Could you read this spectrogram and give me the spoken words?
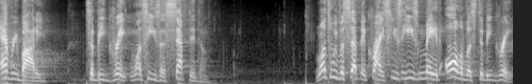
everybody to be great once He's accepted them. Once we've accepted Christ, He's, he's made all of us to be great.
